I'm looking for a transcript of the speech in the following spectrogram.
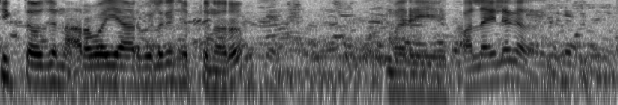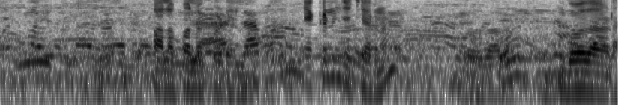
సిక్స్ థౌజండ్ అరవై ఆరు వేలుగా చెప్తున్నారు. మరి పల్లయిలే కదా? పల పల్ల కొడలు. ఎక్కడి నుంచి వచ్చారన్నా గోదాడ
